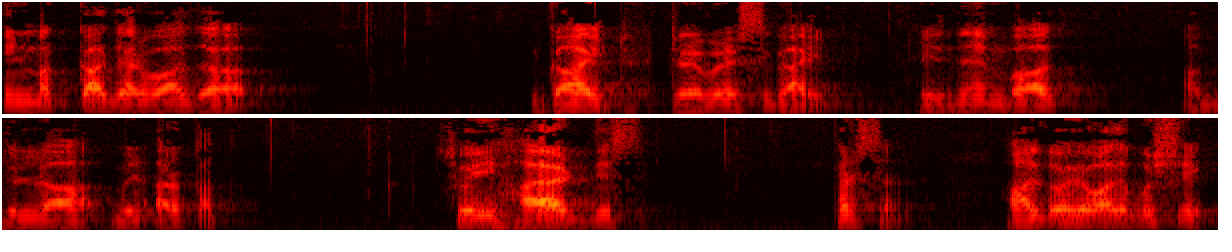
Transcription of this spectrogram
in Makkah there was a guide, traveler's guide. His name was Abdullah bin Arqat. So he hired this person, although he was a mushrik.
